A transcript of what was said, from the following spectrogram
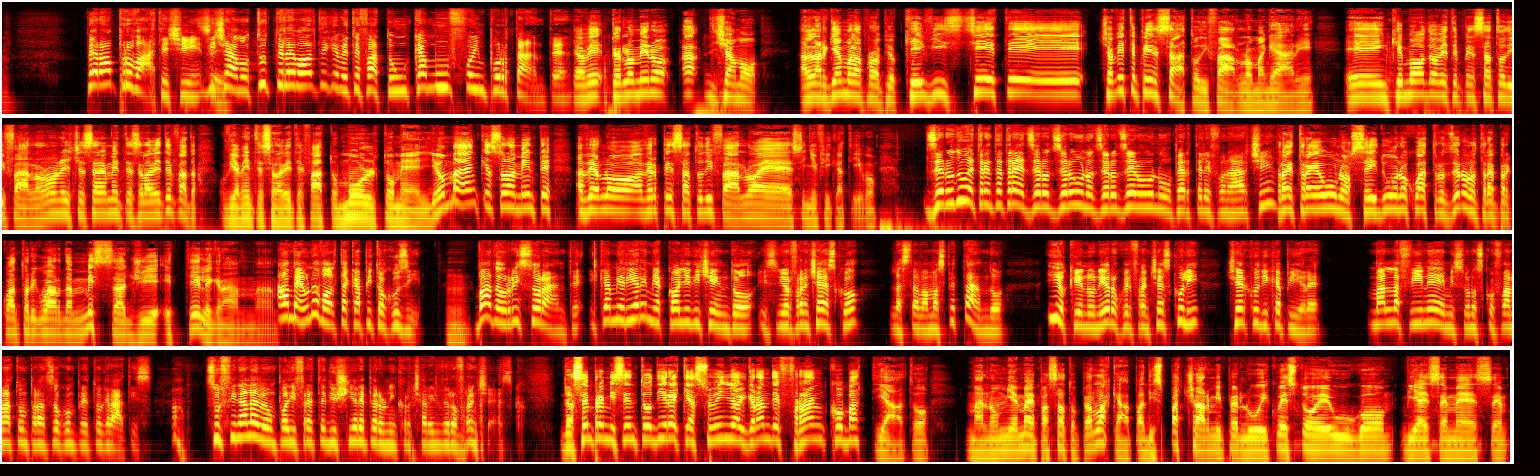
Però provateci, Sì. diciamo tutte le volte che avete fatto un camuffo importante. Ave- perlomeno, ah, diciamo, allarghiamola proprio, che vi siete, ci avete pensato di farlo magari? E in che modo avete pensato di farlo? Non necessariamente se l'avete fatto, ovviamente se l'avete fatto molto meglio, ma anche solamente averlo, aver pensato di farlo è significativo. 02 33 001 001 per telefonarci. 331 6214 013 per quanto riguarda messaggi e telegram. A me una volta capitò così. Mm. Vado a un ristorante, il cameriere mi accoglie dicendo: Il signor Francesco? La stavamo aspettando. Io, che non ero quel Francesco lì, cerco di capire. Ma alla fine mi sono scofanato un pranzo completo gratis. Ah. Sul finale avevo un po' di fretta di uscire per non incrociare il vero Francesco. Da sempre mi sento dire che assomiglio al grande Franco Battiato, ma non mi è mai passato per la capa di spacciarmi per lui. Questo è Ugo via sms.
